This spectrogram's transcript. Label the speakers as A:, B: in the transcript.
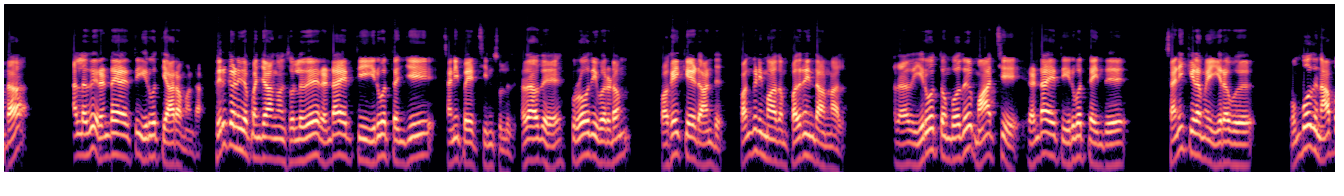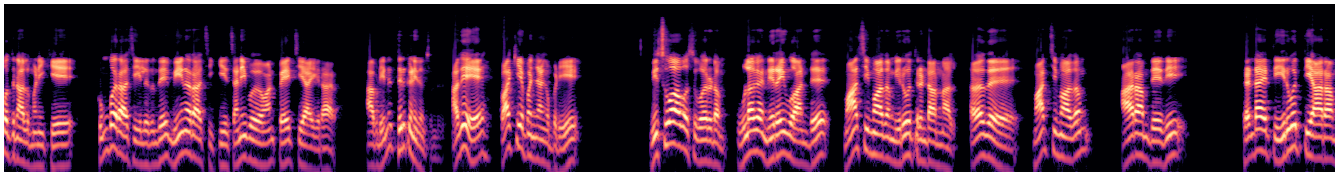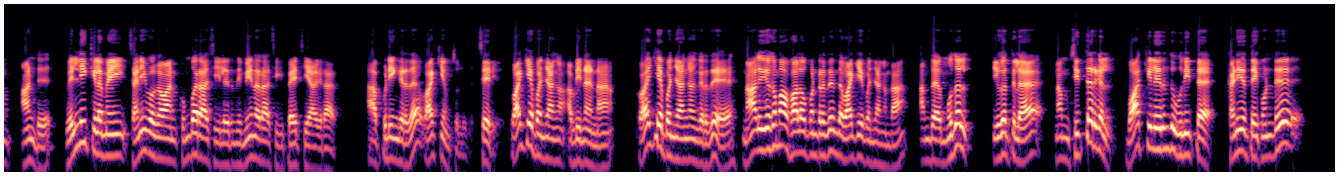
A: ஆண்டா அல்லது ரெண்டாயிரத்தி இருபத்தி ஆறாம் ஆண்டா. திருக்கணித பஞ்சாங்கம் சொல்லுது ரெண்டாயிரத்தி இருபத்தஞ்சு சனி பயிற்சின்னு சொல்லுது. அதாவது குரோதி வருடம் பகைக்கேடு ஆண்டு பங்குனி மாதம் பதினைந்தாம் நாள். அதாவது இருபத்தொம்போது மார்ச் ரெண்டாயிரத்தி இருபத்தைந்து சனிக்கிழமை இரவு ஒம்பது நாற்பத்தி நாலு மணிக்கு கும்பராசியிலிருந்து மீனராசிக்கு சனி பகவான் பயிற்சி ஆகிறார் அப்படின்னு திருக்கணிதம் சொல்லுது. அதே வாக்கிய பஞ்சாங்கப்படி விசுவாவசு வருடம் உலக நிறைவு ஆண்டு மாசி மாதம் இருபத்தி ரெண்டாம் நாள். அதாவது மார்ச் மாதம் ஆறாம் தேதி ரெண்டாயிரத்தி இருபத்தி ஆறாம் ஆண்டு வெள்ளிக்கிழமை சனி பகவான் கும்பராசியிலிருந்து மீனராசிக்கு பயிற்சி ஆகிறார் அப்படிங்கிறத வாக்கியம் சொல்லுது. சரி வாக்கிய பஞ்சாங்கம் அப்படின்னா என்ன? வாக்கிய பஞ்சாங்கங்கிறது நாலு யுகமாக ஃபாலோ பண்ணுறது இந்த வாக்கிய பஞ்சாங்கம் தான். அந்த முதல் யுகத்தில் நம் சித்தர்கள் வாக்கிலிருந்து உதித்த கணிதத்தை கொண்டு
